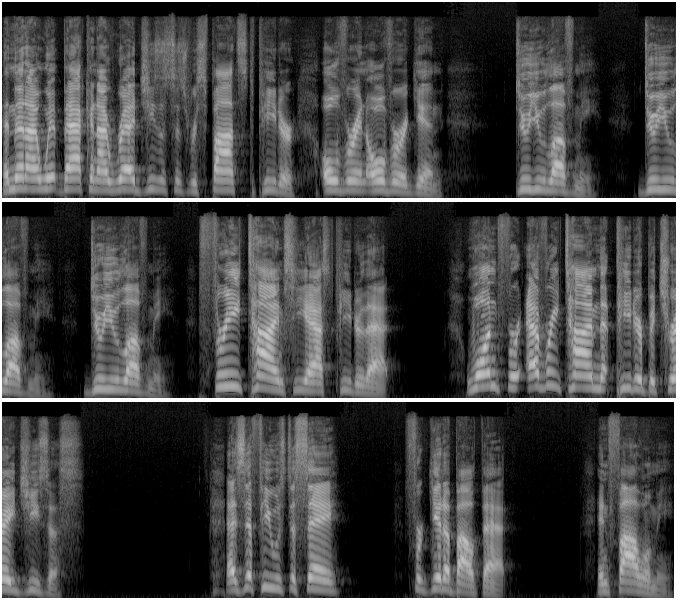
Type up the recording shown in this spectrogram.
And then I went back and I read Jesus' response to Peter over and over again Do you love me? Do you love me? Do you love me? Three times he asked Peter that. One for every time that Peter betrayed Jesus. As if he was to say, Forget about that and follow me.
